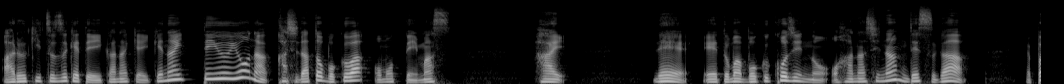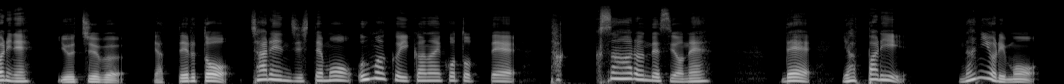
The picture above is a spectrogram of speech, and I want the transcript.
歩き続けていかなきゃいけないっていうような歌詞だと僕は思っています。はいで、えーとまあ、僕個人のお話なんですがやっぱりね YouTube やってるとチャレンジしてもうまくいかないことってたくさんあるんですよね。でやっぱり何よりも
